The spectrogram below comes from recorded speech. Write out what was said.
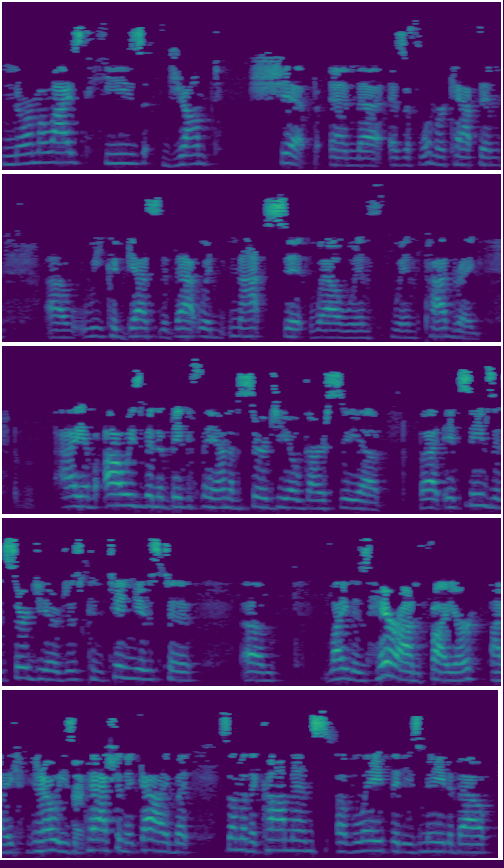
normalized, he's jumped ship. And uh, as a former captain, uh, we could guess that that would not sit well with with Padraig. I have always been a big fan of Sergio Garcia, but it seems that Sergio just continues to um, light his hair on fire. I, you know, he's a passionate guy, but some of the comments of late that he's made about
